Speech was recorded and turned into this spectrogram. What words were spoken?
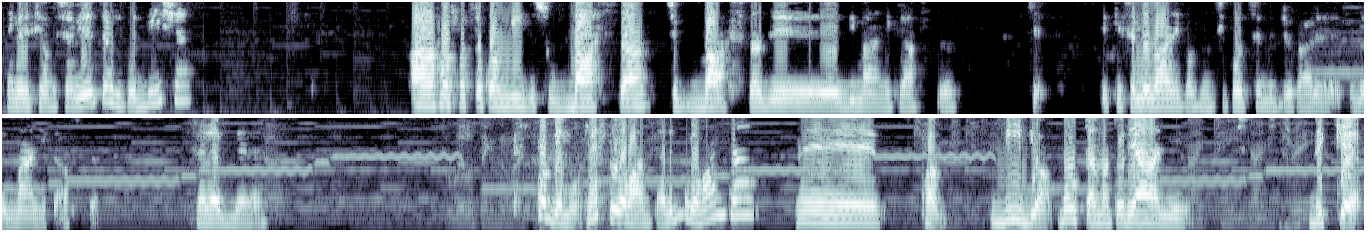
Negatissimo questa videogiochi poi dice? Ah, ho fatto qua un video su basta cioè basta di Minecraft perché sempre Minecraft non si può sempre giocare sempre Minecraft. Sarebbe poi abbiamo Rep 90 Rep 90 eh, qua, video molto amatoriali perché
